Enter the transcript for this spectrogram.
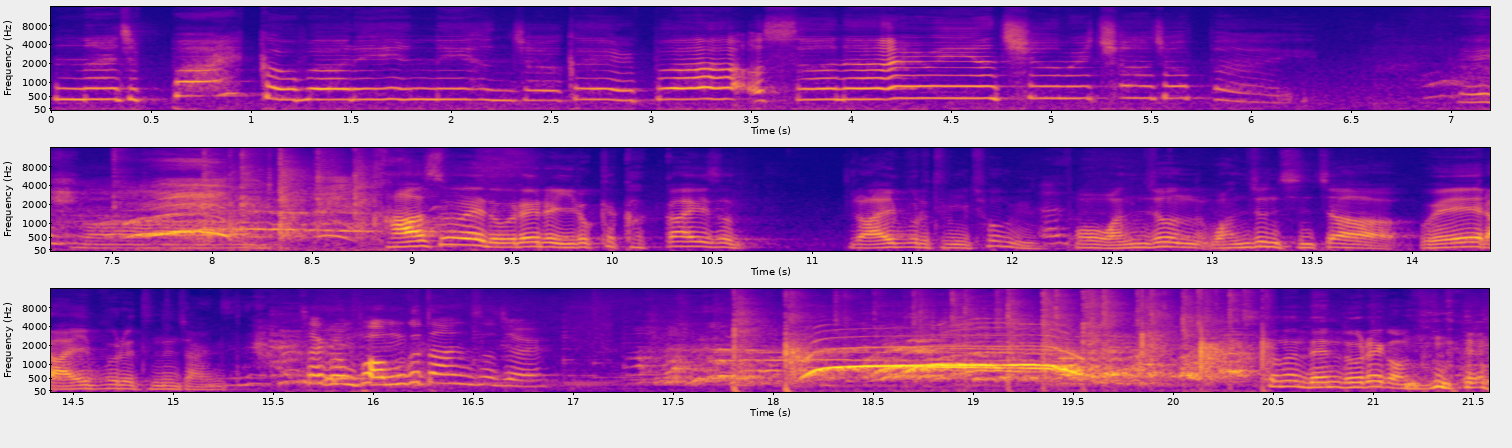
날 짓밟고 버린 네 흔적을 봐 어서 날 위한 춤을 춰줘 babe 가수의 노래를 이렇게 가까이서 라이브로 들은 게 처음이에요. 어, 완전 완전 진짜 왜 라이브를 듣는지 알겠다. 자 그럼 범구도 한 소절 저는 낸 노래가 없는데.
